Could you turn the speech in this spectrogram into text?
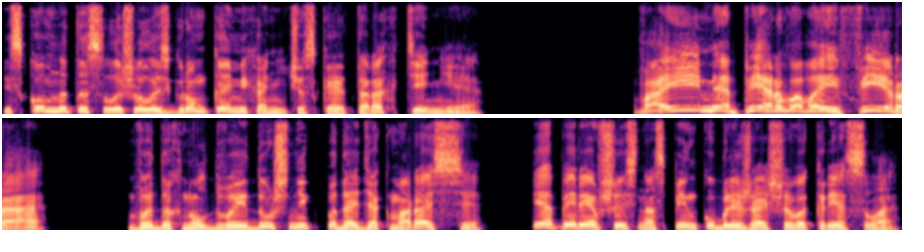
из комнаты слышалось громкое механическое тарахтение. «Во имя первого эфира!» Выдохнул двоедушник, подойдя к Марассе и оперевшись на спинку ближайшего кресла.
